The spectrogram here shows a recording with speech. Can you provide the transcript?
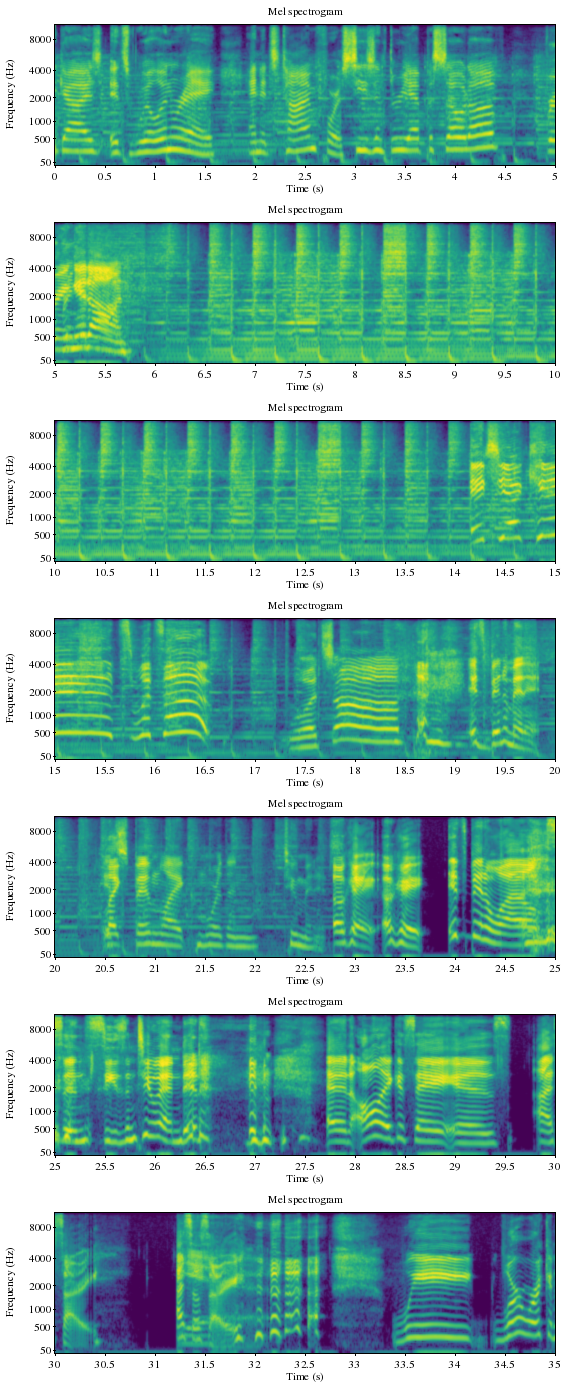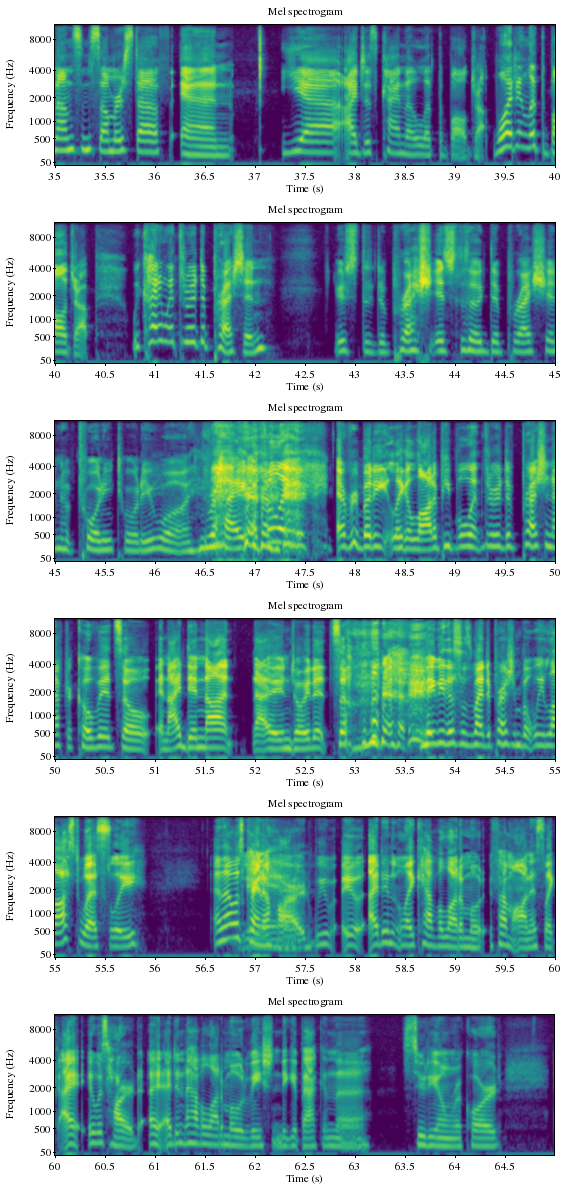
Hey guys, it's Will and Ray, and it's time for a season three episode of Bring, it, on. HDR kids, what's up? What's up? It's been a minute. Like- it's been like more than two minutes. Okay, okay. It's been a while since season two ended. and all I could say is, I'm sorry. I'm so sorry. we were working on some summer stuff and yeah, I just kind of let the ball drop. Well, I didn't let the ball drop. We kind of went through a depression. It's the depression. It's the depression of 2021. Right. I feel like everybody, like a lot of people went through a depression after COVID. So, and I did not, I enjoyed it. So maybe this was my depression, but we lost Wesley. And that was kind of hard. We, I didn't like have a lot of, mo- if I'm honest, like I, it was hard. I, I didn't have a lot of motivation to get back in the studio and record.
